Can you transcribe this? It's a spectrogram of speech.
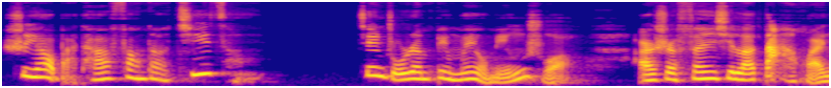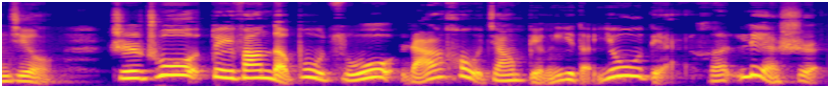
是要把他放到基层。金主任并没有明说，而是分析了大环境，指出对方的不足，然后将秉义的优点和劣势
